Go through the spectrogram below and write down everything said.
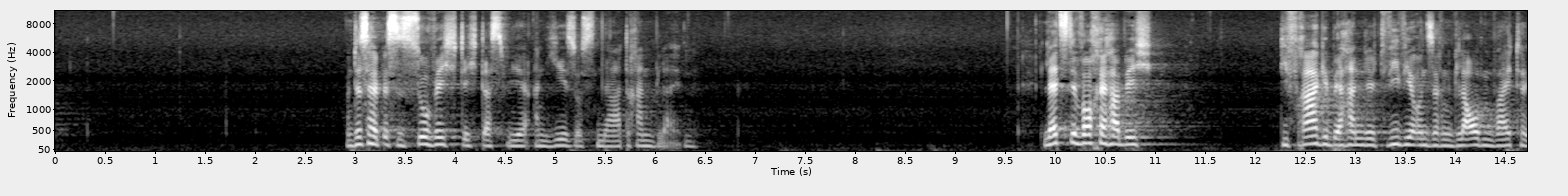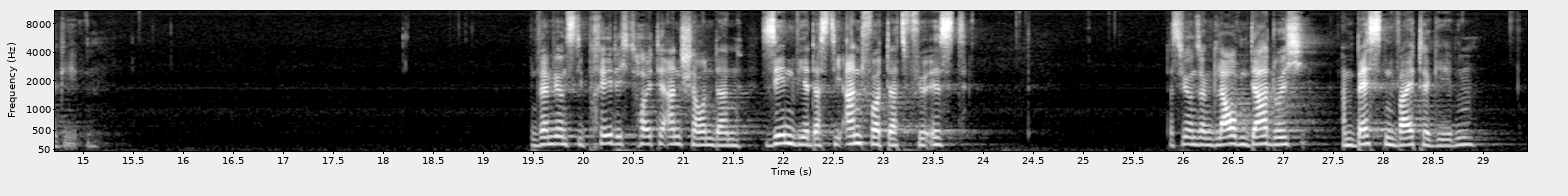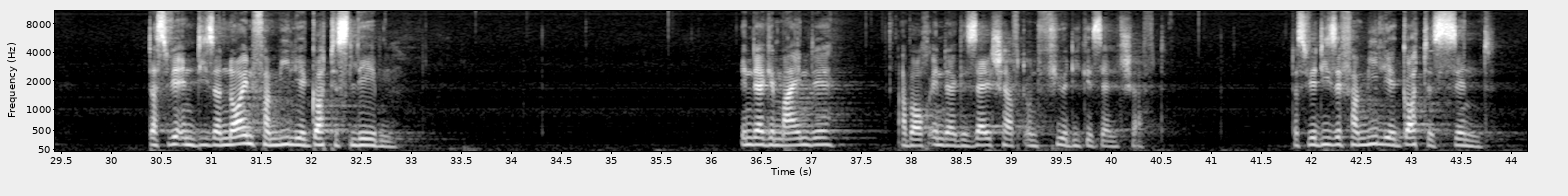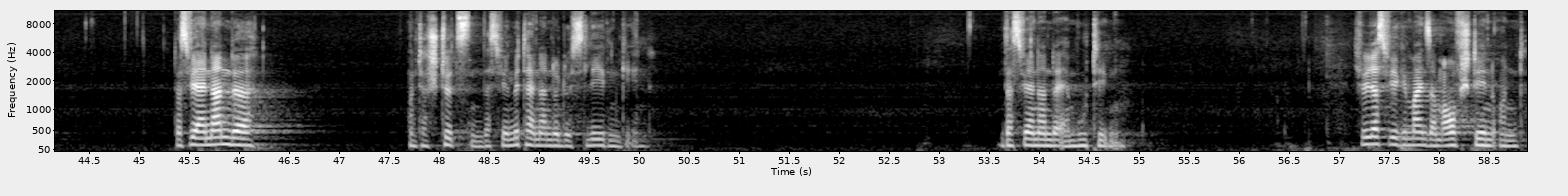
Und deshalb ist es so wichtig, dass wir an Jesus nah dranbleiben. Letzte Woche habe ich die Frage behandelt, wie wir unseren Glauben weitergeben. Und wenn wir uns die Predigt heute anschauen, dann sehen wir, dass die Antwort dafür ist, dass wir unseren Glauben dadurch am besten weitergeben, dass wir in dieser neuen Familie Gottes leben. In der Gemeinde, aber auch in der Gesellschaft und für die Gesellschaft. dass wir diese Familie Gottes sind, dass wir einander unterstützen, dass wir miteinander durchs Leben gehen, dass wir einander ermutigen. Ich will, dass wir gemeinsam aufstehen und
